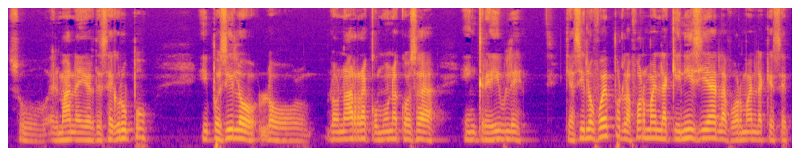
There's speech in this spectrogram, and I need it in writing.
su, el manager de ese grupo, y pues sí lo, lo, lo narra como una cosa increíble que así lo fue por la forma en la que inicia, la forma en la que se,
